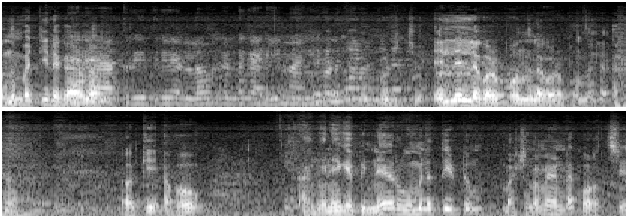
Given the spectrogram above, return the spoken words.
ഒന്നും പറ്റിയില്ല കാരണം കുടിച്ചു. ഇല്ല ഇല്ല കുഴപ്പമൊന്നുമില്ല കുഴപ്പമൊന്നുമില്ല. ഓക്കെ അപ്പോൾ അങ്ങനെയൊക്കെ പിന്നെ റൂമിലെത്തിയിട്ടും ഭക്ഷണം വേണ്ട കുറച്ച്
